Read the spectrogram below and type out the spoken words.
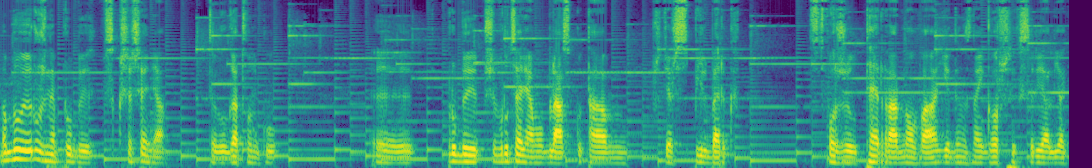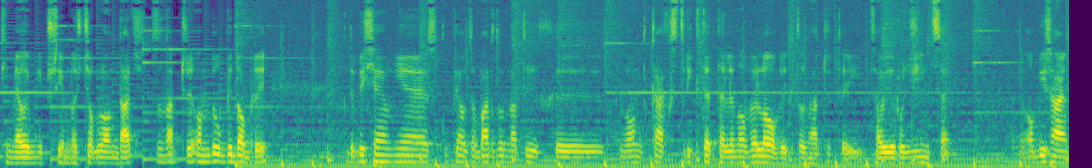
No były różne próby wskrzeszenia tego gatunku, y, próby przywrócenia mu blasku. Tam przecież Spielberg stworzył Terra Nova, jeden z najgorszych seriali, jakie miałem nieprzyjemność oglądać. To znaczy, on byłby dobry, gdyby się nie skupiał za bardzo na tych y, wątkach stricte telenowelowych, to znaczy tej całej rodzince. Obejrzałem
